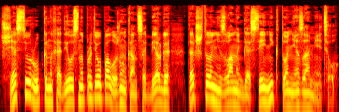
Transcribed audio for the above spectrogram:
К счастью, рубка находилась на противоположном конце берга, так что незваных гостей никто не заметил.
